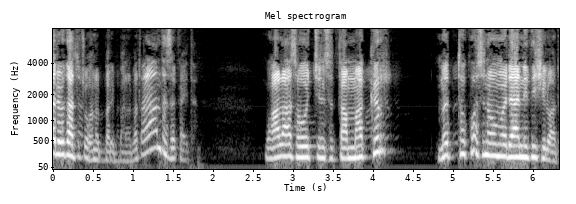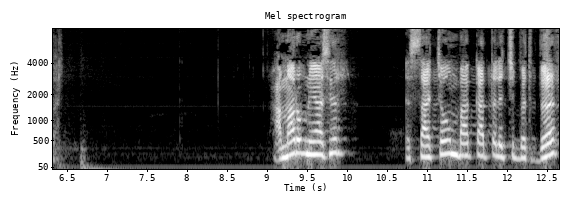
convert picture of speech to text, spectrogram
አድርጋ ትጮህ ነበር ይባላል። በጣም ተሰቃይታ። በኋላ ሰዎችን ስታማክር መተኮስ ነው መድኃኒትሽ ይሏታል አማር ብኑ ያሲር እሳቸውን ባቃጠለችበት ብረት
